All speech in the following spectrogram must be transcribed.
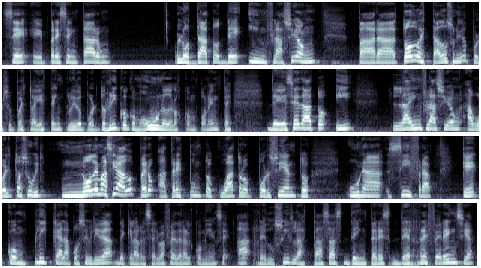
se eh, presentaron los datos de inflación para todo Estados Unidos. Por supuesto, ahí está incluido Puerto Rico como uno de los componentes de ese dato y la inflación ha vuelto a subir, no demasiado, pero a 3.4%, una cifra que complica la posibilidad de que la Reserva Federal comience a reducir las tasas de interés de referencia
